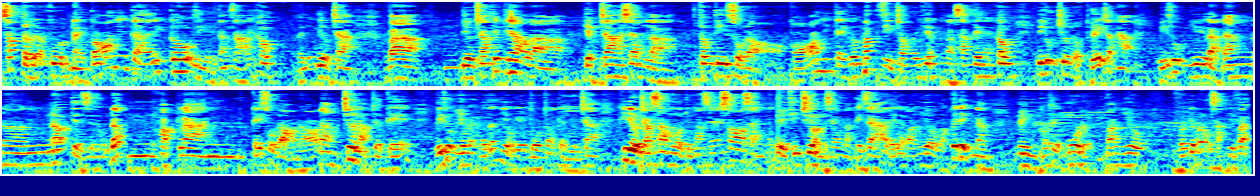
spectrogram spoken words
sắp tới ở khu vực này có những cái cơ hội gì để tăng giá hay không. Đấy những điều tra. Và ừ, điều tra tiếp theo là kiểm tra xem là thông tin sổ đỏ có những cái vướng mắc gì trong cái việc là sang tên hay không? Ví dụ chưa nộp thuế chẳng hạn, ví dụ như là đang ờ, nợ tiền sử dụng đất ừ, hoặc là cái sổ đỏ đó đang chưa làm thừa kế. Ví dụ như vậy, có rất nhiều yếu tố trong cần điều tra. Khi điều tra xong rồi, chúng ta sẽ so sánh về thị trường xem là cái giá đấy là bao nhiêu và quyết định là mình có thể mua được bao nhiêu với cái bất động sản như vậy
